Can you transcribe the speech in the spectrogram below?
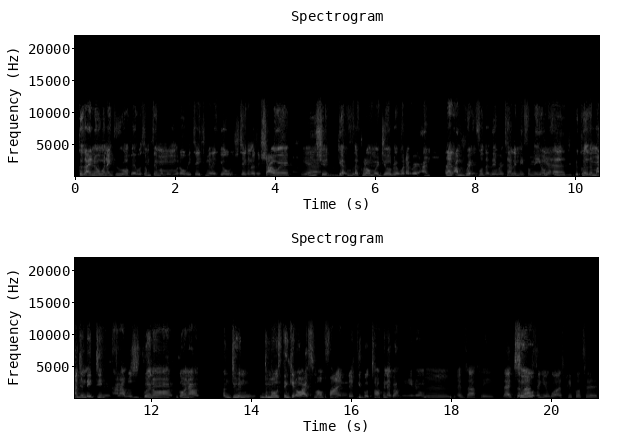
because i know when i grew up it was something my mom would always say to me like yo you should take another shower Yeah. you should get like put on more deodorant, whatever. And like I'm grateful that they were telling me from the young Yeah. age because imagine they didn't, and I was just going around, going out and doing the most, thinking, oh, I smell fine. There's people talking about me, you know. Mm, exactly. Like the So- last thing you want is people to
